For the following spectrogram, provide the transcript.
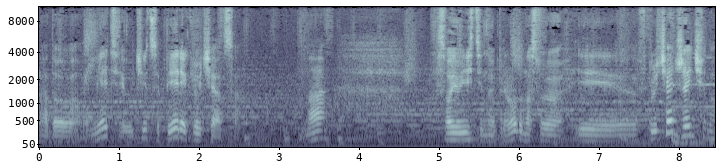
надо уметь и учиться переключаться на свою истинную природу, на свою и включать женщину.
